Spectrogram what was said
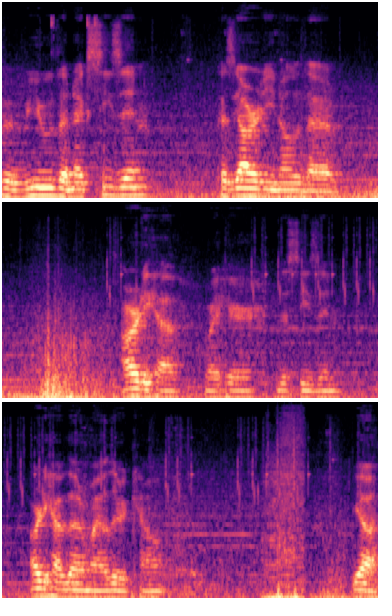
review the next season. Because you already know that I already have right here this season. I already have that on my other account. Yeah.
